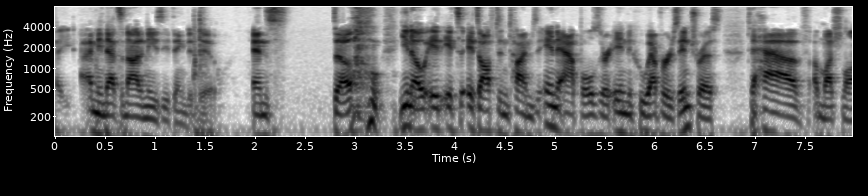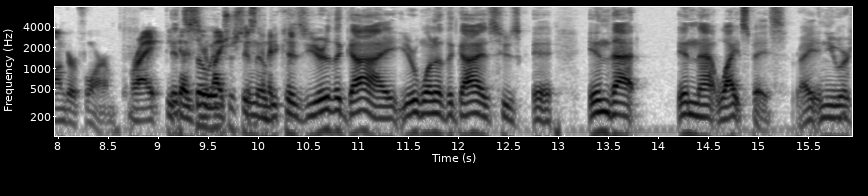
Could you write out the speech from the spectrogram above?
I, I mean that's not an easy thing to do. And so, you know, it, it's it's oftentimes in Apple's or in whoever's interest to have a much longer form, right? Because it's so like interesting though, because you're the guy, you're one of the guys who's uh, in that in that white space, right? And you were.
